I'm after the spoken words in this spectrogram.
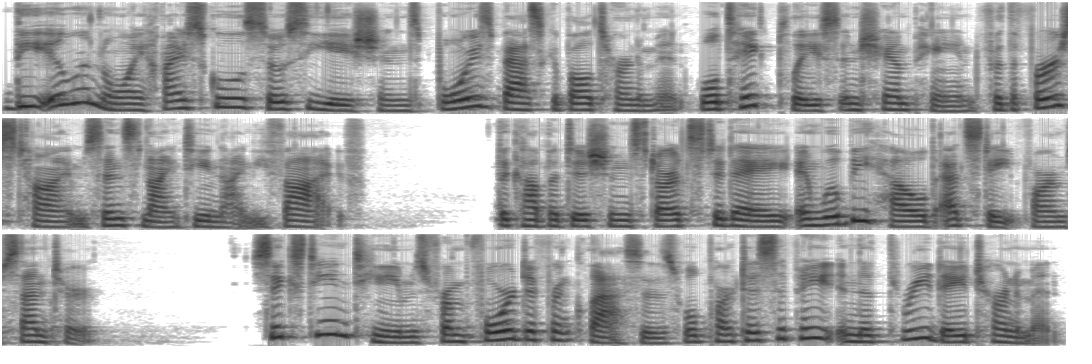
The Illinois High School Association's boys basketball tournament will take place in Champaign for the first time since 1995. The competition starts today and will be held at State Farm Center. 16 teams from four different classes will participate in the three day tournament,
